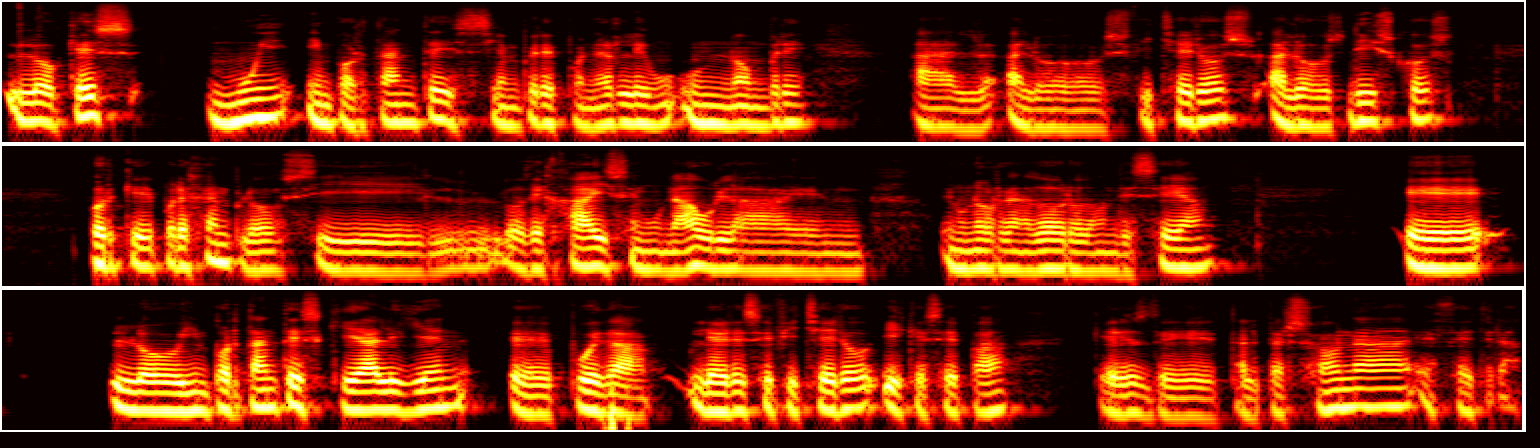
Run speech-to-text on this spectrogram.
lo que es muy importante es siempre ponerle un, nombre a los ficheros, a los discos, porque, por ejemplo, si lo dejáis en un aula, en, un ordenador o donde sea, eh, lo importante es que alguien eh, pueda leer ese fichero y que sepa que es de tal persona, etc.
